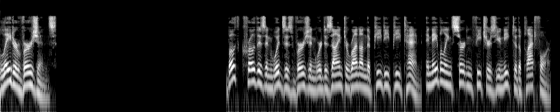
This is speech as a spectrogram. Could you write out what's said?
Later versions Both Crowther's and Woods's version were designed to run on the PDP-10, enabling certain features unique to the platform.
